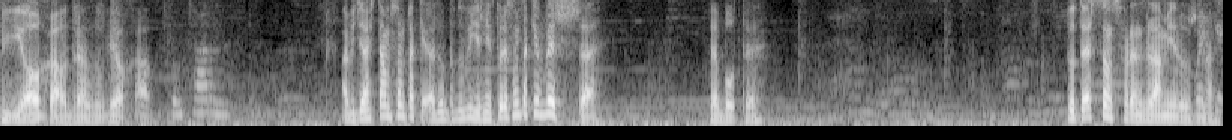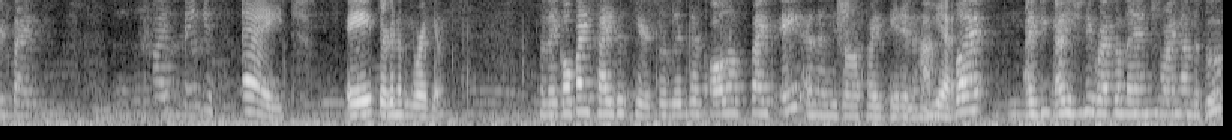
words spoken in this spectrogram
Wiocha, od razu wiocha. To są czarne z A widziałaś, tam są takie, tu, tu widzisz, niektóre są takie wyższe. Te buty. Tu też są z frędzlami różne. What's your size? I think it's eight. Eight. They're gonna be right here. So they go by sizes here. So this is all of size eight, and then these are all size eight and a half. Yes. But I do. I usually recommend trying on the boot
